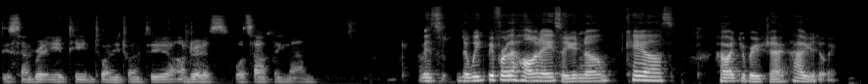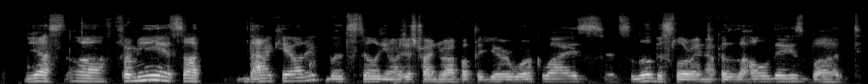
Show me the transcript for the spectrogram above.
December 18, 2023. Andreas, what's happening, man? It's the week before the holiday, so you know, chaos. How about you, Prashant? How are you doing? Yes, uh, for me, it's not that chaotic, but still, you know, just trying to wrap up the year work wise. It's a little bit slow right now because of the holidays, but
